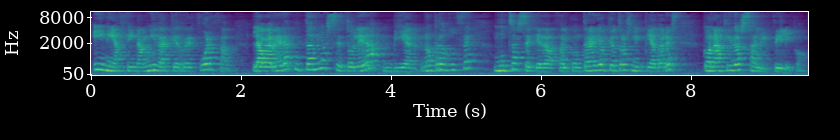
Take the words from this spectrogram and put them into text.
y niacinamida que refuerzan la barrera cutánea, se tolera bien, no produce mucha sequedad, al contrario que otros limpiadores con ácido salicílico.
